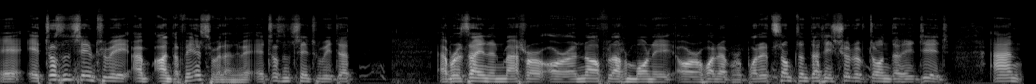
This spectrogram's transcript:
uh, it doesn't seem to be um, on the face of it anyway. It doesn't seem to be that a resigning matter or an awful lot of money or whatever. But it's something that he should have done that he did, and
